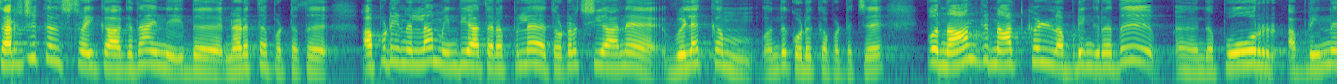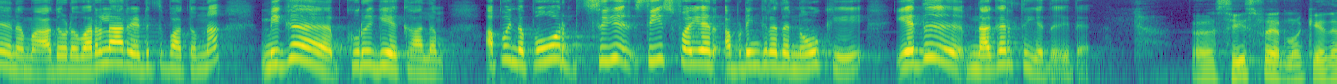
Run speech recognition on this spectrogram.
சர்ஜிக்கல் ஸ்ட்ரைக்காக தான் இந்த இது நடத்தப்பட்டது. அப்படின்னு எல்லாம் இந்தியா தரப்பில் தொடர்ச்சியான விளக்கம் வந்து கொடுக்கப்பட்டுச்சு. இப்போ நான்கு நாட்கள் அப்படிங்கிறது இந்த போர் அப்படின்னு நம்ம அதோட வரலாறு எடுத்து பார்த்தோம்னா மிக குறுகிய காலம். அப்போ இந்த போர் சீஸ் ஃபயர் அப்படிங்கிறத நோக்கி எது நகர்த்தியது இது? சீஸ்ஃபயர் நோக்கி எதை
